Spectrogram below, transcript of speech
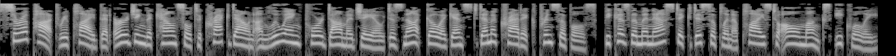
Surapat replied that urging the council to crack down on Luang Por Dhammajayo does not go against democratic principles, because the monastic discipline applies to all monks equally.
